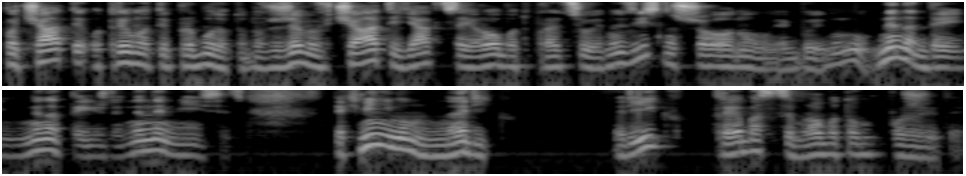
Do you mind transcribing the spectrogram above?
почати отримати прибуток, тобто вже вивчати, як цей робот працює. Ну, звісно, що ну, якби, ну, не на день, не на тиждень, не на місяць, як мінімум на рік. Рік треба з цим роботом пожити.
